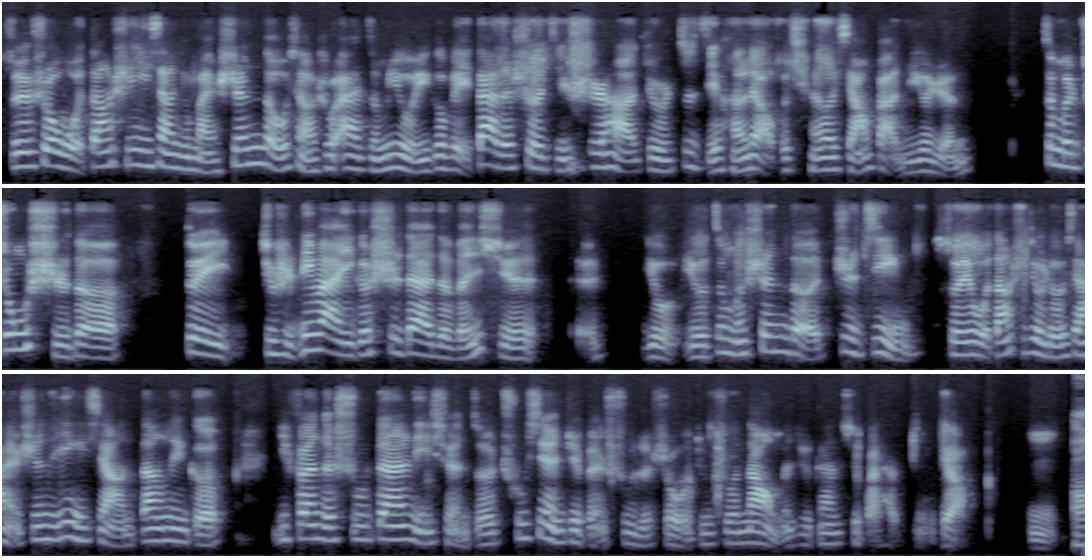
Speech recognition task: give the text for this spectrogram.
所以说我当时印象就蛮深的。我想说，哎，怎么有一个伟大的设计师哈，就是自己很了不起、很有想法的一个人，这么忠实的对就是另外一个时代的文学呃有有这么深的致敬，所以我当时就留下很深的印象。当那个一帆的书单里选择出现这本书的时候，我就说，那我们就干脆把它读掉。哦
